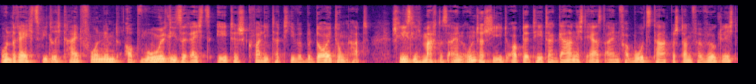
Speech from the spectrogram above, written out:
und Rechtswidrigkeit vornimmt, obwohl diese rechtsethisch qualitative Bedeutung hat. Schließlich macht es einen Unterschied, ob der Täter gar nicht erst einen Verbotstatbestand verwirklicht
